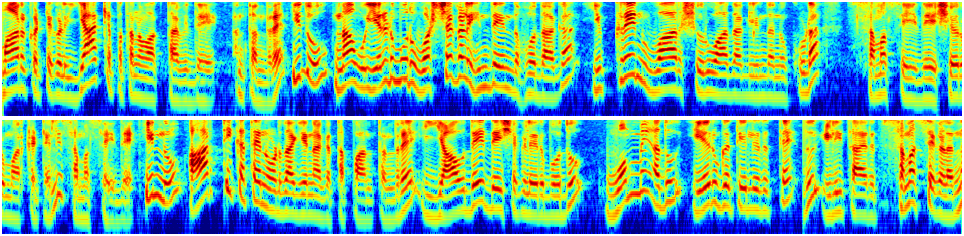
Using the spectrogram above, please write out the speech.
ಮಾರುಕಟ್ಟೆಗಳು ಯಾಕೆ ಪತನವಾಗ್ತಾವಿದೆ ಅಂತಂದ್ರೆ, ಇದು ನಾವು ಎರಡು ಮೂರು ವರ್ಷಗಳ ಹಿಂದೆಯಿಂದ ಹೋದಾಗ ಯುಕ್ರೇನ್ ವಾರ್ ಶುರುವಾದಾಗ್ಲಿಂದನೂ ಕೂಡ ಸಮಸ್ಯೆ ಇದೆ, ಷೇರು ಮಾರುಕಟ್ಟೆಯಲ್ಲಿ ಸಮಸ್ಯೆ ಇದೆ. ಇನ್ನು ಆರ್ಥಿಕತೆ ನೋಡಿದಾಗ ಏನಾಗತ್ತಪ್ಪ ಅಂತಂದ್ರೆ, ಯಾವುದೇ ದೇಶಗಳಿರ್ಬೋದು ಒಮ್ಮೆ ಅದು ಏರುಗತಿಯಲ್ಲಿರುತ್ತೆ, ಅದು ಇಳಿತಾ ಇರುತ್ತೆ, ಸಮಸ್ಯೆಗಳನ್ನ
